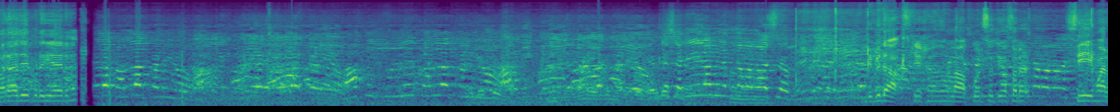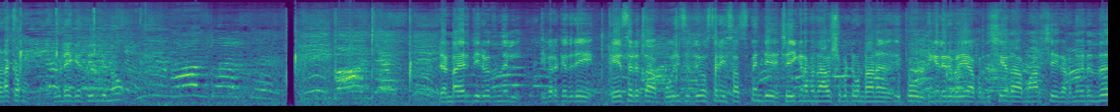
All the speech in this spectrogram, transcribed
പരാജയപ്പെടുകയായിരുന്നു. വിവിധ സ്റ്റേഷനിൽ നിന്നുള്ള പോലീസ് ഉദ്യോഗസ്ഥർ സി ഐമാരടക്കം ഇവിടേക്ക് എത്തിയിരിക്കുന്നു. രണ്ടായിരത്തി ഇരുപത്തൊന്നിൽ ഇവർക്കെതിരെ കേസെടുത്ത പോലീസ് ഉദ്യോഗസ്ഥനെ സസ്പെൻഡ് ചെയ്യിക്കണമെന്ന് ആവശ്യപ്പെട്ടുകൊണ്ടാണ് ഇപ്പോൾ ഇങ്ങനെ ഒരു വലിയ പ്രതിഷേധ മാർച്ച് കടന്നുവരുന്നത്.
